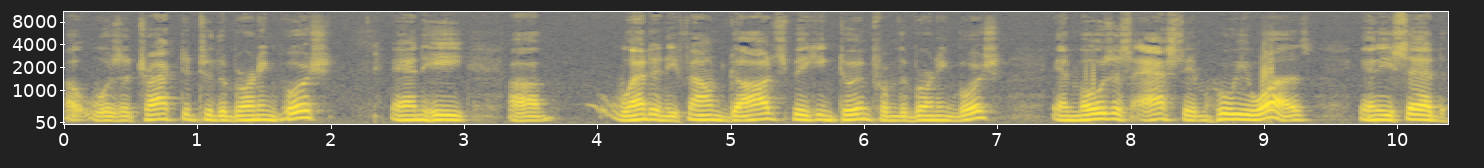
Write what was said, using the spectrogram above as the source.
uh, was attracted to the burning bush, and he uh, went and he found God speaking to him from the burning bush, and Moses asked him who he was, and he said,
